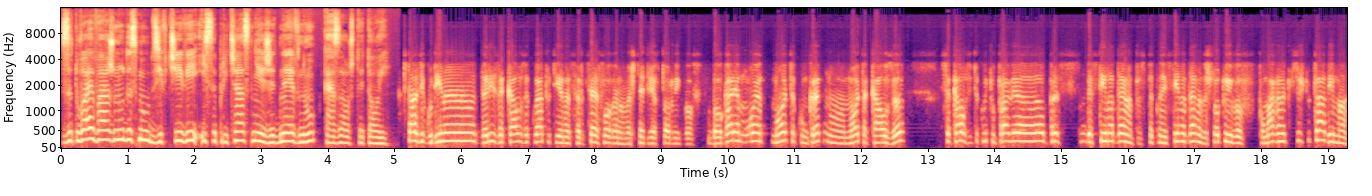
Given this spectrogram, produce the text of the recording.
затова е важно да сме отзивчиви и съпричастни ежедневно, каза още той тази година дари за кауза, която ти е на сърце, е слогана на щедрия вторник в България. Моя, моята конкретно, моята кауза са каузите, които правя през 10 на дена, през 15 на дена, защото и в помагането също трябва да има,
